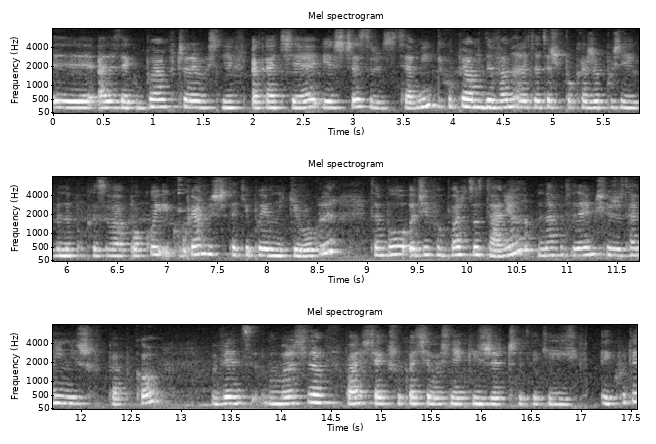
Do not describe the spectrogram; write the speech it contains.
Yy, ale tak, byłam wczoraj właśnie w Agacie jeszcze z rodzicami i kupiłam dywan, ale to też pokażę później, jak będę pokazywała pokój. I kupiłam jeszcze takie pojemniki w ogóle. Tam było o dziwo bardzo tanio, nawet wydaje mi się, że taniej niż w Pepko, więc możecie tam wpaść, jak szukacie właśnie jakichś rzeczy takich... Ej, kurde,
